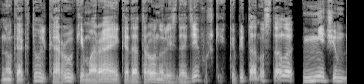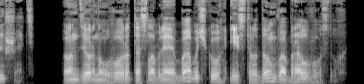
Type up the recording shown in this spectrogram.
Но как только руки Мараика дотронулись до девушки, капитану стало нечем дышать. Он дернул ворот, ослабляя бабочку, и с трудом вобрал воздух.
